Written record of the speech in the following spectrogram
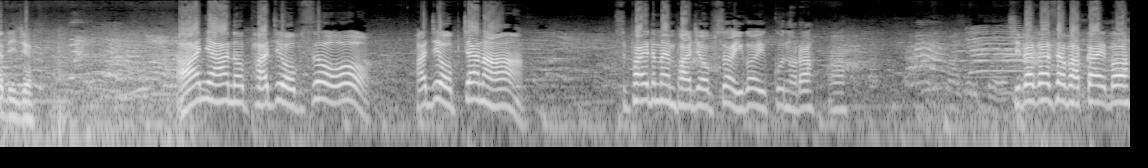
르가 되죠. 아니야, 너 바지 없어. 바지 없잖아. 스파이더맨 바지 없어. 이거 입고 놀아. 어. 집에 가서 바꿔 입어.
